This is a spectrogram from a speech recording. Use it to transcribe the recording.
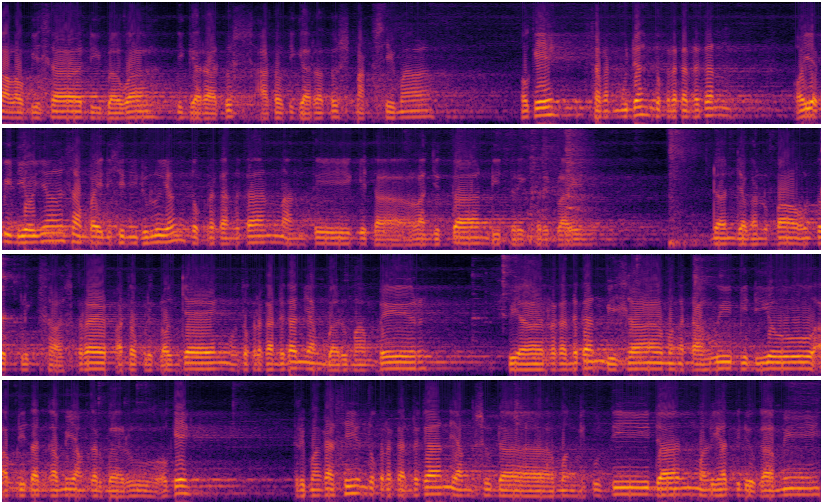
kalau bisa di bawah 300 atau 300 maksimal. Oke sangat mudah untuk rekan-rekan Oh ya videonya sampai di sini dulu ya untuk rekan-rekan. Nanti kita lanjutkan di trik-trik lain. Dan jangan lupa untuk klik subscribe atau klik lonceng untuk rekan-rekan yang baru mampir. Biar rekan-rekan bisa mengetahui video updatean kami yang terbaru oke? Terima kasih untuk rekan-rekan yang sudah mengikuti dan melihat video kami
